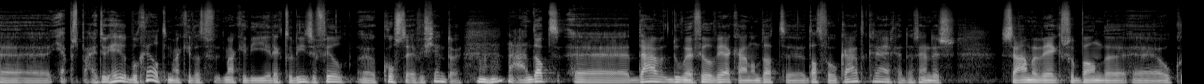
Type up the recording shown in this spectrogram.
uh, ja, bespaar je natuurlijk een heleboel geld. Maak je, dat, maak je die elektrolyse veel uh, kostenefficiënter. Mm -hmm. Nou, en dat, daar doen wij veel werk aan om dat, dat voor elkaar te krijgen. Er zijn dus samenwerkingsverbanden, uh, ook,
